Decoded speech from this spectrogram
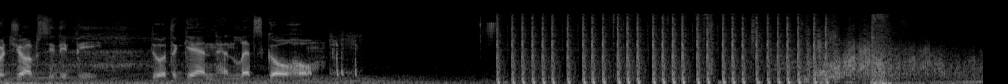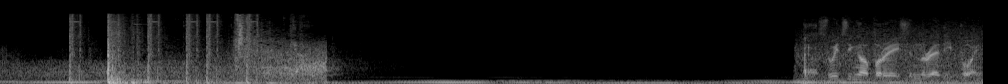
Good job, CDP. Do it again and let's go home. Switching operation ready point.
